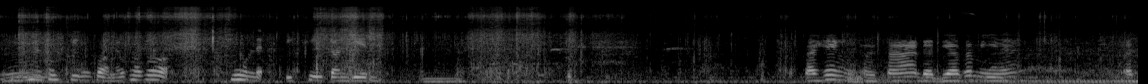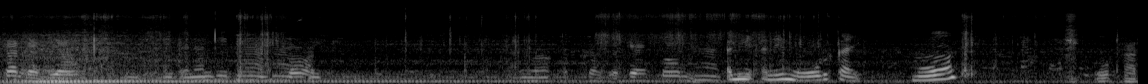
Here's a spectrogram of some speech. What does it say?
อืมให้เขากินก่อนแล้วเขาก็ นู่นแหละ อีกทีตอนเย็นปลาแห้งเออปลาแดดเดียวก็มีนะปลาช่อนแดดเดียวสิบอันนั้นที่ห้าห้าสิบกับแกงส้มห้าอันนี้อันนี้หมูหรือไก่ หมูโอ้ผัด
